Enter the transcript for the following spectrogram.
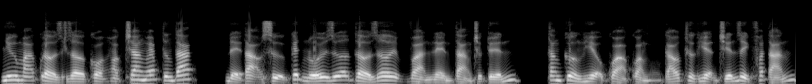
như mã QR code hoặc trang web tương tác để tạo sự kết nối giữa tờ rơi và nền tảng trực tuyến, tăng cường hiệu quả quảng cáo thực hiện chiến dịch phát tán,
